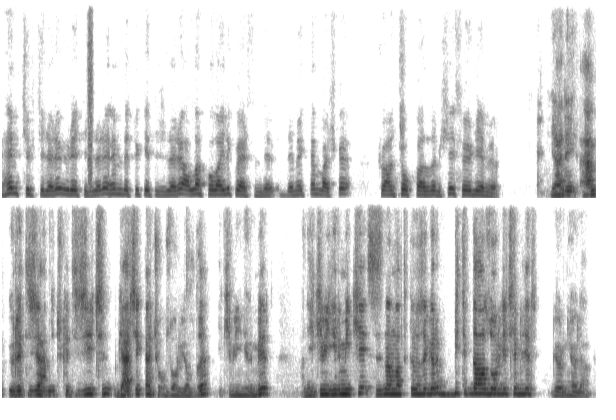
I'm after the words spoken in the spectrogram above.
hem çiftçilere, üreticilere hem de tüketicilere Allah kolaylık versin de, demekten başka şu an çok fazla bir şey söyleyemiyorum. Yani hem üretici hem de tüketici için gerçekten çok zor yıldı 2021. Hani 2022 sizin anlattıklarınıza göre bir tık daha zor geçebilir görünüyor öyle abi.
